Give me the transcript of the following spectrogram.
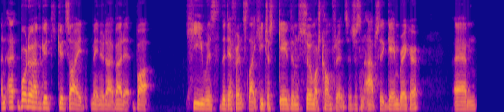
and uh, Bordeaux have a good good side, make no doubt about it. But he was the difference. Like he just gave them so much confidence. It's just an absolute game breaker. Um,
